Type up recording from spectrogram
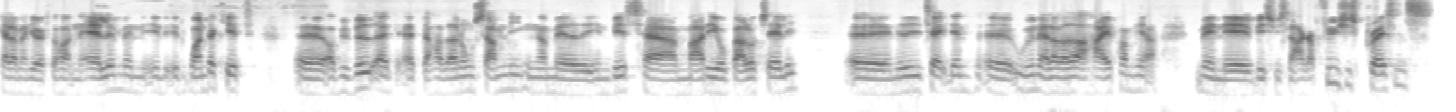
kalder man jo efterhånden alle, men et, et wonderkid Øh, og vi ved, at, at der har været nogle sammenligninger med en vis her Mario Balotelli øh, nede i Italien, øh, uden allerede at hype ham her. Men øh, hvis vi snakker fysisk presence,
